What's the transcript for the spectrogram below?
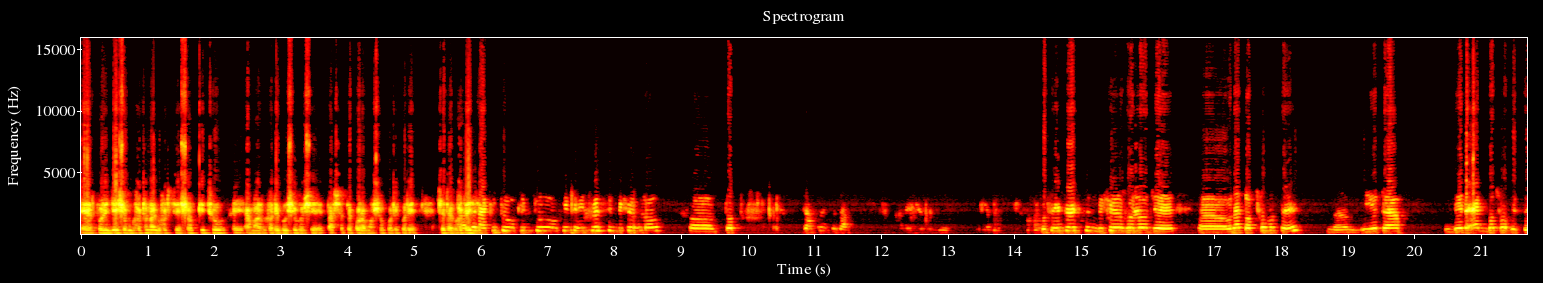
এরপরে যেসব ঘটনা ঘটছে সবকিছু আমার ঘরে বসে বসে তার সাথে পরামর্শ করে করে সেটা আচ্ছা ঘটাইছে না কিন্তু কিন্তু কিন্তু ইন্টারেস্টিং বিষয় হলো ইন্টারেস্টিং বিষয় হলো যে ওনার তথ্য মতে ইয়েটা বিয়েটা এক বছর হয়েছে।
